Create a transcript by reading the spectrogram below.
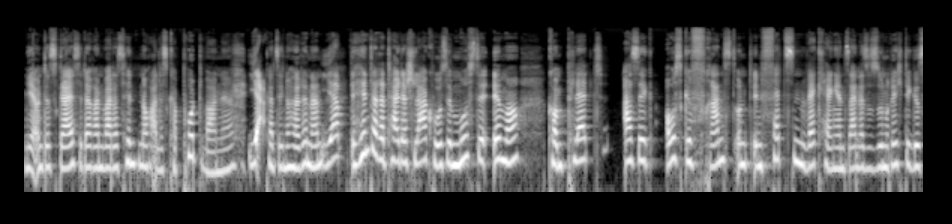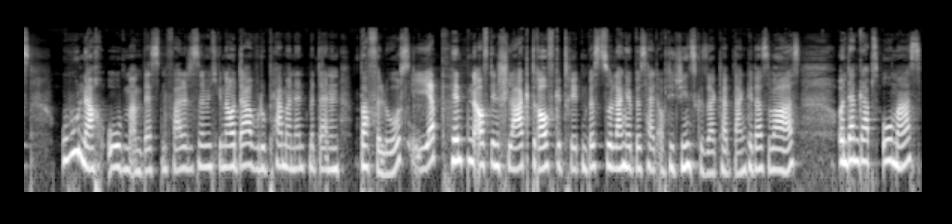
Ja, und das Geilste daran war, dass hinten auch alles kaputt war, ne? Ja, Kannst dich noch erinnern? ja, Der hintere Teil der Schlaghose musste immer komplett assig ausgefranst und in Fetzen weghängend sein. Also so ein richtiges U nach oben am besten Fall. Das ist nämlich genau da, wo du permanent mit deinen Buffalos yep. hinten auf den Schlag draufgetreten bist, solange bis halt auch die Jeans gesagt hat, danke, das war's. Und dann gab's Omas,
